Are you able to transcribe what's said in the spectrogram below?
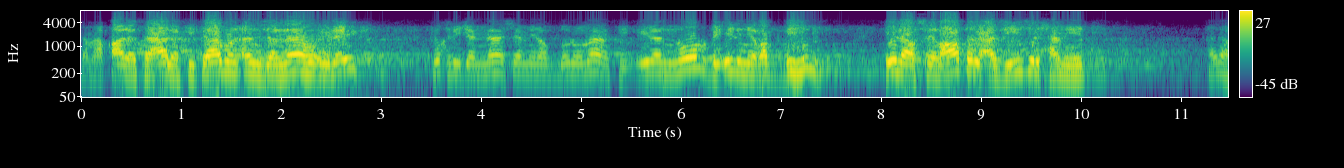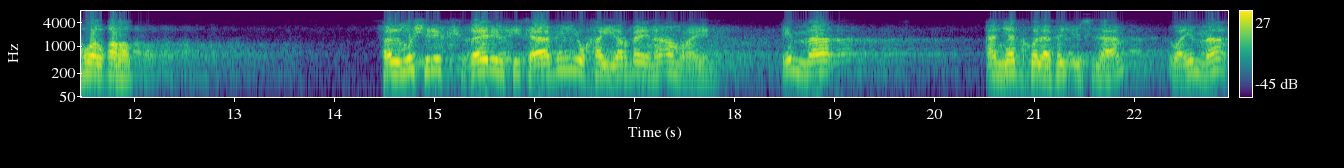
كما قال تعالى كتاب أنزلناه إليك تخرج الناس من الظلمات إلى النور بإذن ربهم إلى صراط العزيز الحميد. هذا هو الغرض. فالمشرك غير الكتابي يخير بين أمرين إما أن يدخل في الإسلام وإما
